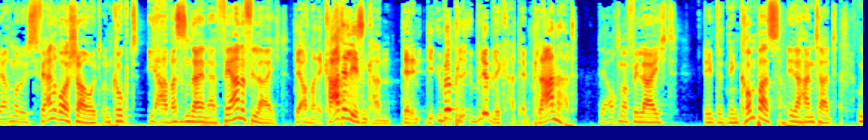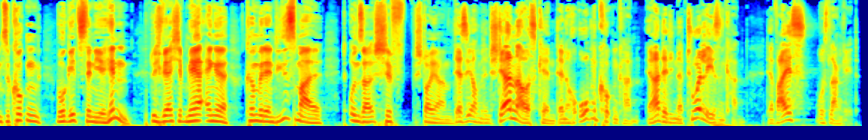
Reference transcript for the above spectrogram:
Der auch mal durchs Fernrohr schaut und guckt, ja, was ist denn da in der Ferne vielleicht? Der auch mal eine Karte lesen kann, der den die Überbl- Überblick hat, einen Plan hat. Der auch mal vielleicht den, den Kompass in der Hand hat, um zu gucken, wo geht's denn hier hin? Durch welche Meerenge können wir denn dieses Mal unser Schiff steuern? Der sich auch mit den Sternen auskennt, der nach oben gucken kann, ja, der die Natur lesen kann, der weiß, wo es lang geht.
